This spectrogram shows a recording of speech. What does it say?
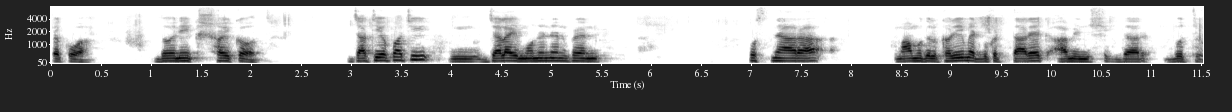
পেকোয়া। দৈনিক সৈকত, জাতীয় পার্টি জেলায় মনোনয়ন পেন হোসনে আরা মাহমুদুল করিম, অ্যাডভোকেট তারেক আমিন শিকদার বুটু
